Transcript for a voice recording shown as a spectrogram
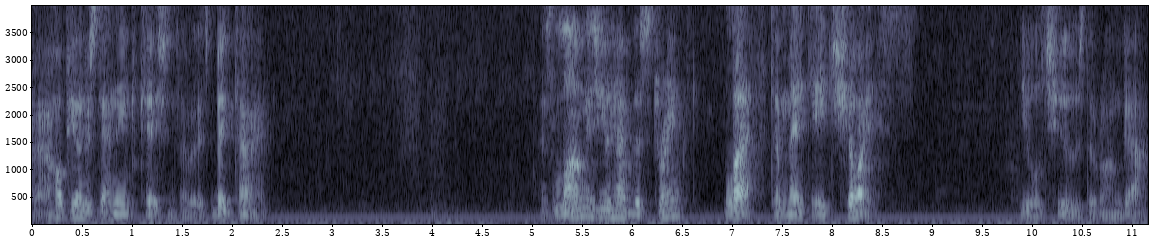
I hope you understand the implications of it. It's big time. As long as you have the strength left to make a choice, you will choose the wrong God.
